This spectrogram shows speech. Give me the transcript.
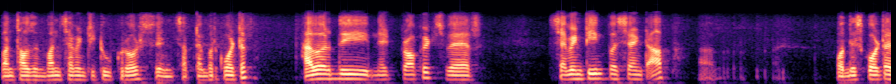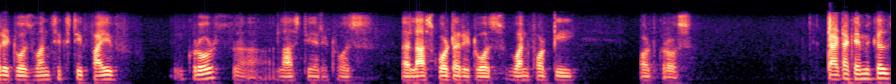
1,172 crores in September quarter. However, the net profits were 17% up. Uh, for this quarter, it was 165 crores. Uh, last year it was uh, last quarter, it was 140 odd crores. Tata Chemicals,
